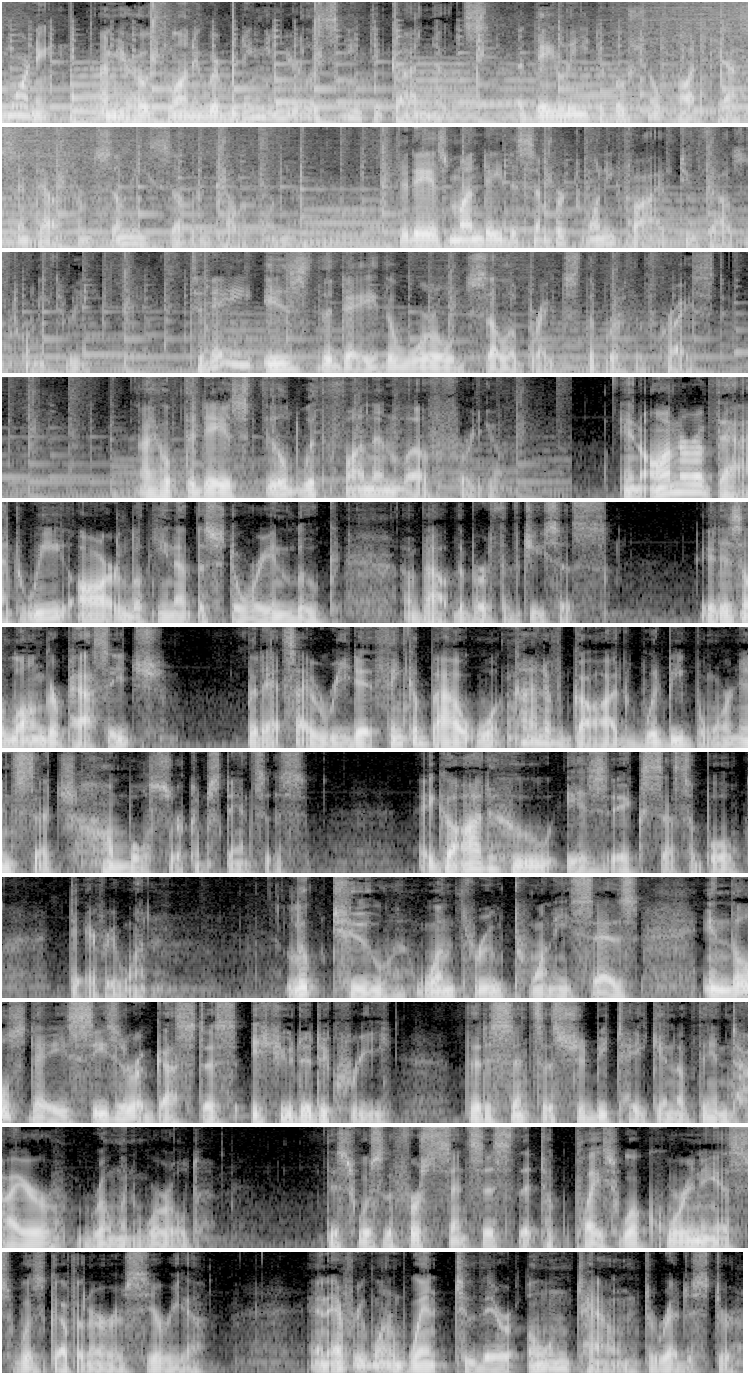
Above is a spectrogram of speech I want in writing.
morning. I'm your host, Lonnie Wibberding, and you're listening to God Notes, a daily devotional podcast sent out from sunny Southern California. Today is Monday, December 25, 2023. Today is the day the world celebrates the birth of Christ. I hope the day is filled with fun and love for you. In honor of that, we are looking at the story in Luke about the birth of Jesus. It is a longer passage, but as I read it, think about what kind of God would be born in such humble circumstances. A God who is accessible to everyone. Luke 2 1 through 20 says, In those days, Caesar Augustus issued a decree that a census should be taken of the entire Roman world. This was the first census that took place while Quirinius was governor of Syria. And everyone went to their own town to register.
